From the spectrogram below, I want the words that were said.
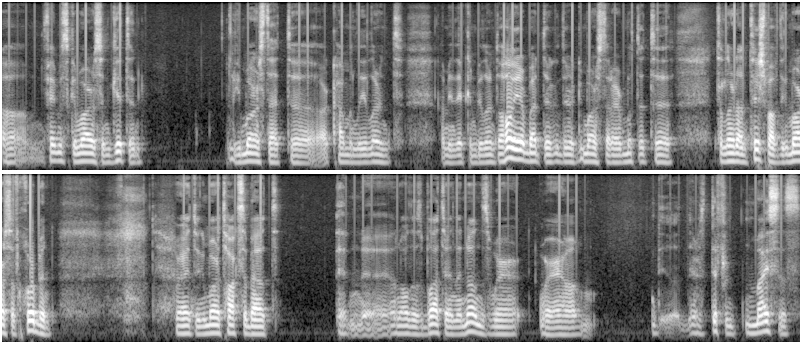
um, famous Gemaras in Gittin, Gemaras that uh, are commonly learned. I mean, they can be learned the whole year, but they're, they're Gemaras that are mutter to, to learn on Tishbav, the Gemaras of Churban. Right? The Gemara talks about in, uh, in all those blatter and the nuns where where um, there's different mices,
